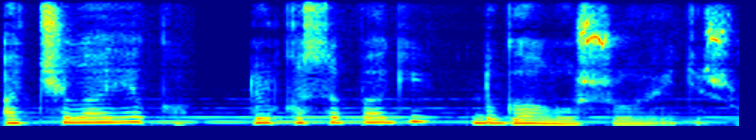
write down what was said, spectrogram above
от человека только сапоги да галоши увидишь.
